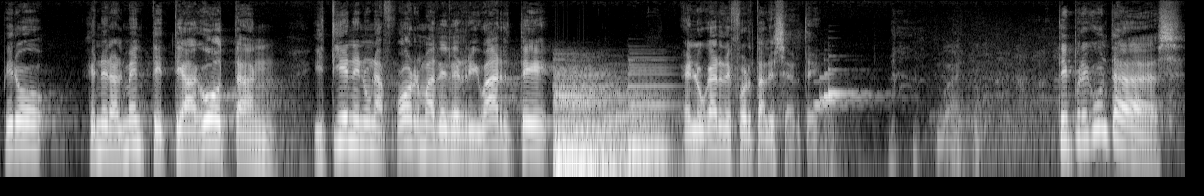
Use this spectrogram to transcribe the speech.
pero generalmente te agotan y tienen una forma de derribarte en lugar de fortalecerte. ¿Te preguntas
